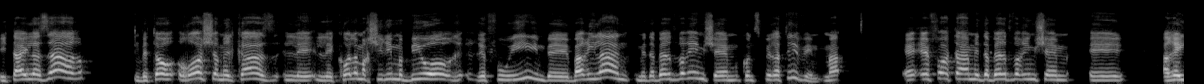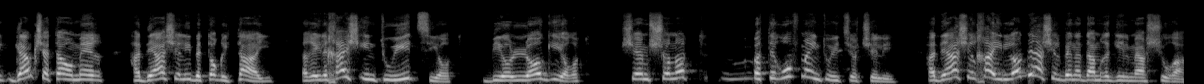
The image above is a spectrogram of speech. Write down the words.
איתי לזר, בתור ראש המרכז ל, לכל המכשירים הביו-רפואיים בבר אילן, מדבר דברים שהם קונספירטיביים. מה, איפה אתה מדבר דברים שהם... אה, הרי גם כשאתה אומר, הדעה שלי בתור איתי, הרי לך יש אינטואיציות ביולוגיות שהן שונות בטירוף מהאינטואיציות שלי. הדעה שלך היא לא דעה של בן אדם רגיל מהשורה.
